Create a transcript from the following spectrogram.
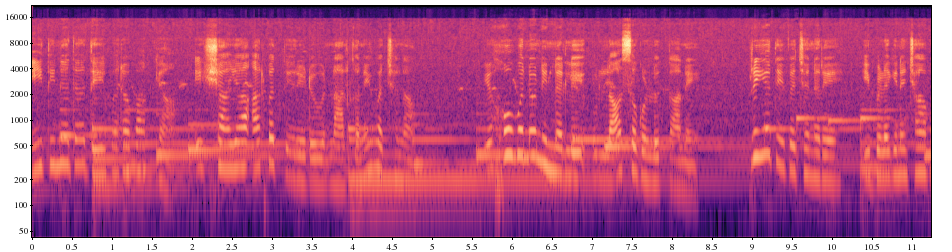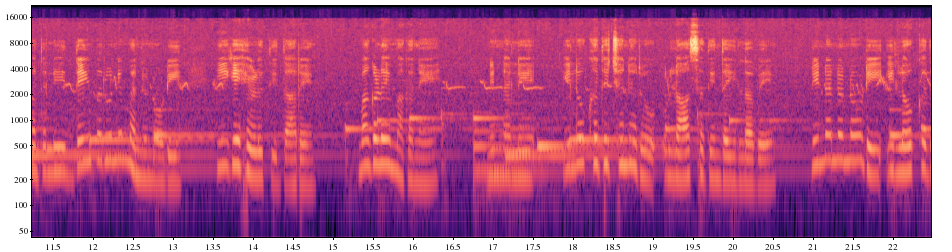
ಈ ದಿನದ ದೇವರ ವಾಕ್ಯ, ಏಷಾಯ ಅರವತ್ತೆರಡು ನಾಲ್ಕನೇ ವಚನ. ಯಹೋವನು ನಿನ್ನಲ್ಲಿ ಉಲ್ಲಾಸಗೊಳ್ಳುತ್ತಾನೆ. ಪ್ರಿಯ ದೇವಜನರೇ, ಈ ಬೆಳಗಿನ ಜಾವದಲ್ಲಿ ದೇವರು ನಿಮ್ಮನ್ನು ನೋಡಿ ಹೀಗೆ ಹೇಳುತ್ತಿದ್ದಾರೆ. ಮಗಳೇ ಮಗನೇ, ನಿನ್ನಲ್ಲಿ ಈ ಲೋಕದ ಜನರು ಉಲ್ಲಾಸದಿಂದ ಇಲ್ಲವೇ? ನಿನ್ನನ್ನು ನೋಡಿ ಈ ಲೋಕದ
